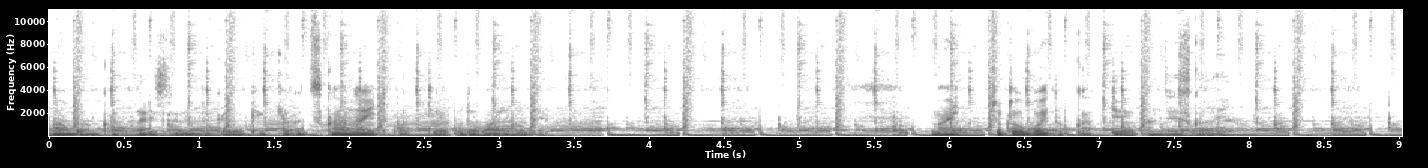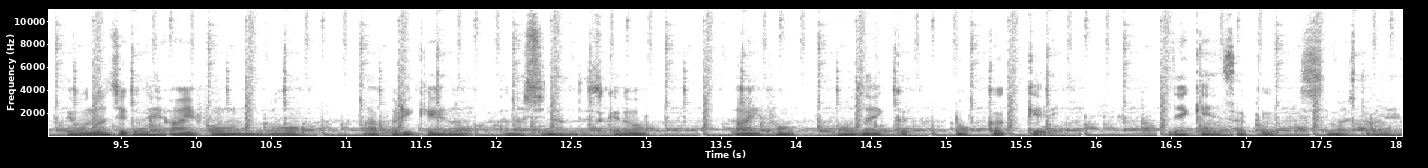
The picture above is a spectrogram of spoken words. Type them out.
バンバン買ったりするんだけど結局使わないとかっていうことがあるんで。まあちょっと覚えとくかっていう感じですかね。で同じくね iPhone のアプリ系の話なんですけど iPhone モザイク六角形で検索しましたね。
